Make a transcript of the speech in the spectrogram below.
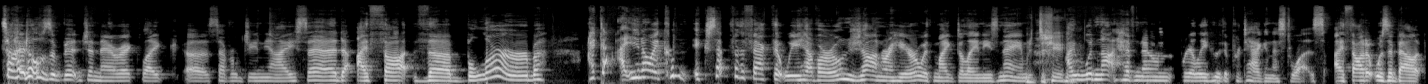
title's a bit generic, like uh, several genii said. I thought the blurb. I, you know, I couldn't, except for the fact that we have our own genre here with Mike Delaney's name. I would not have known really who the protagonist was. I thought it was about,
